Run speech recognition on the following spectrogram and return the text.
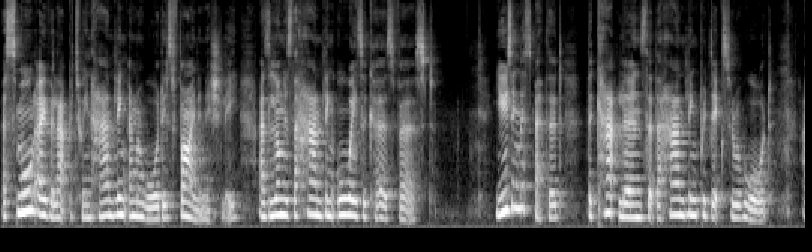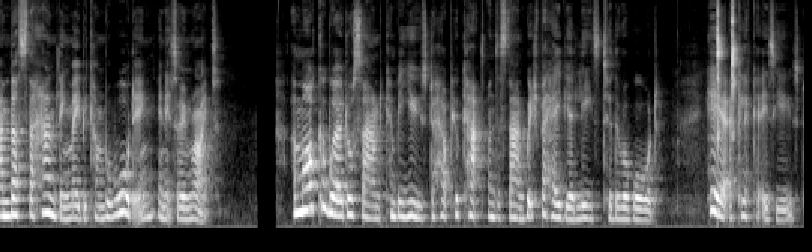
A small overlap between handling and reward is fine initially, as long as the handling always occurs first. Using this method, the cat learns that the handling predicts a reward, and thus the handling may become rewarding in its own right. A marker word or sound can be used to help your cat understand which behaviour leads to the reward. Here a clicker is used.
